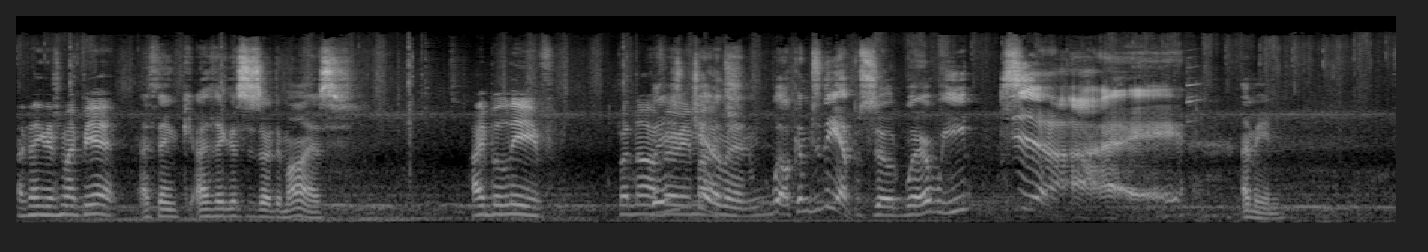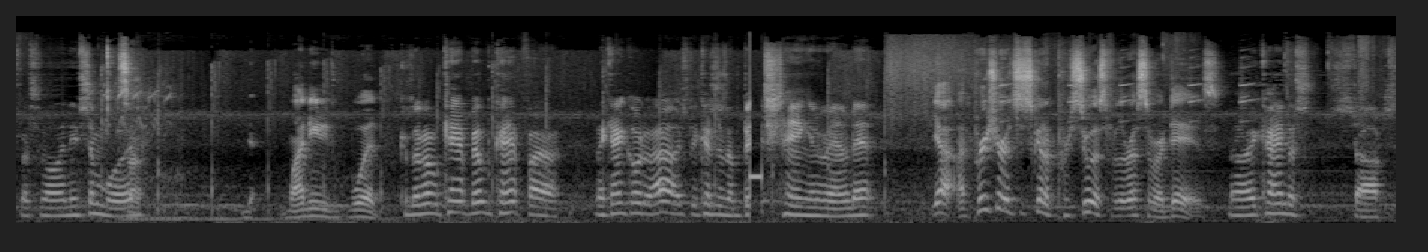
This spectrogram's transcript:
I think this might be it. I think I think this is our demise. I believe, but not Ladies very and much. gentlemen, welcome to the episode where we die. I mean, First of all, I need some wood. so- why do you need wood? Because I don't can't build a campfire. And I can't go to ours because there's a bitch hanging around it. Yeah, I'm pretty sure it's just gonna pursue us for the rest of our days. No, it kind of stops.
